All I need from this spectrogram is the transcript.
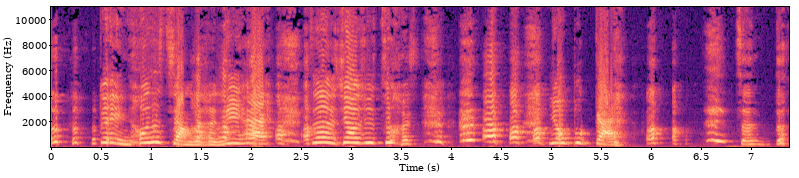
对你都是讲的很厉害，真的就要去做，又不敢。真的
